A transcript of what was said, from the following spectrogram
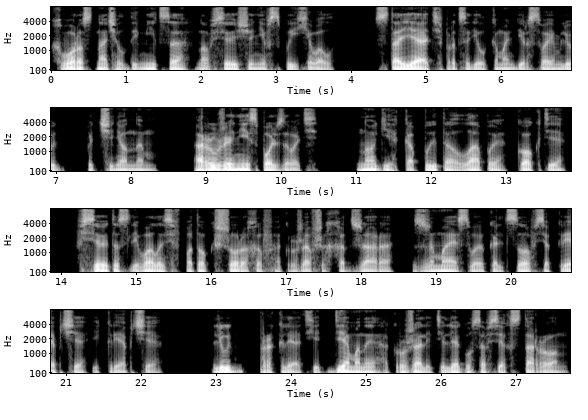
Хворост начал дымиться, но все еще не вспыхивал. «Стоять!» — процедил командир своим люд подчиненным. «Оружие не использовать!» Ноги, копыта, лапы, когти — все это сливалось в поток шорохов, окружавших Хаджара, сжимая свое кольцо все крепче и крепче. Люди, проклятье, демоны окружали телегу со всех сторон.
